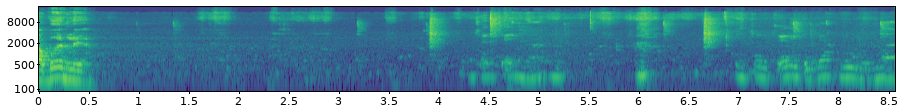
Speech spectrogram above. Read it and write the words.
าวเบิ้ลเลยอะชัดเจนนะคุณเจอเจ๊ก็อยากดูนะ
